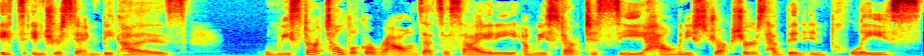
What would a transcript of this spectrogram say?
it's interesting because we start to look around at society and we start to see how many structures have been in place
